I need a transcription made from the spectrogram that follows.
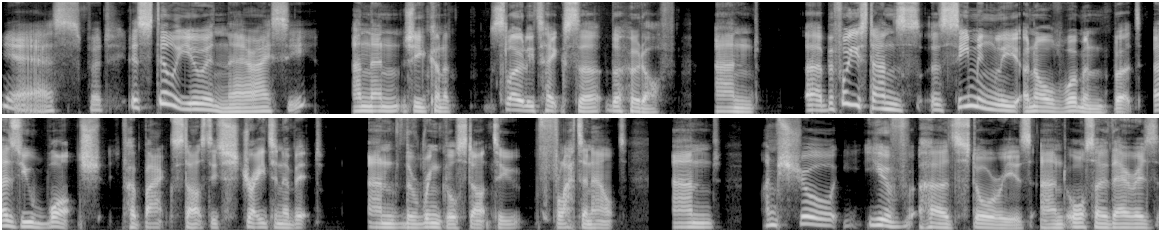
Yes, but it is still you in there, I see. And then she kind of slowly takes the, the hood off. And uh, before you stands uh, seemingly an old woman, but as you watch, her back starts to straighten a bit and the wrinkles start to flatten out. And I'm sure you've heard stories, and also there is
